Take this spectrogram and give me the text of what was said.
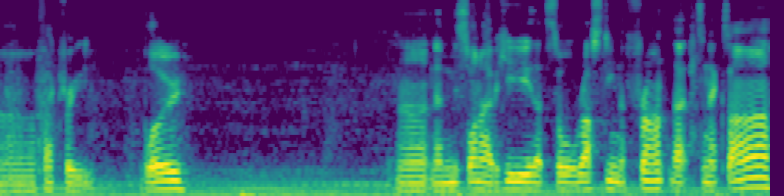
Uh, factory blue. Uh, and then this one over here, that's all rusty in the front, that's an XR.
